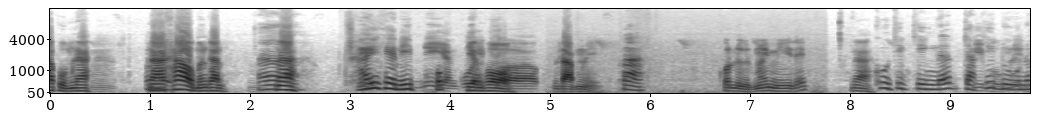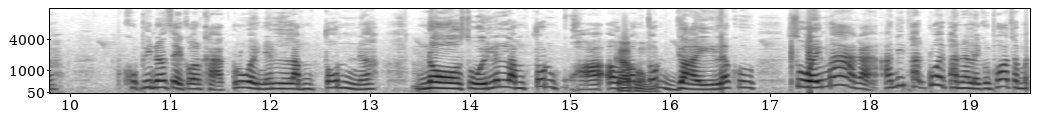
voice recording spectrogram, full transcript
ครับผมนะอืม นาข้าวเหมือนกันอ่านะใช้แค่นี้นี่ครบอย่างกล้วยเพียงพอตัวดำนี่ ค่ะคนอื่นไม่มีเด้ นะครูจริงๆนะจากที่ที่ผมดูเล่นนะครู พี่น้องเกษตรกรขากล้วยเนี่ยลำต้นนะหนอสวยแล้วลำต้นขวาเอาครับผม ลำต้นใหญ่แล้วคือสวยมากอะ อันนี้พันธุ์กล้วยพันธุ์อะไรคุณพ่อทำไม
